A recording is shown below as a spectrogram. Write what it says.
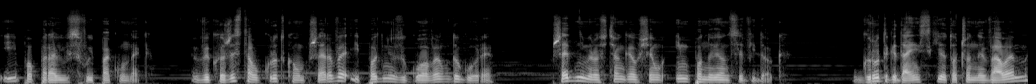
i poprawił swój pakunek. Wykorzystał krótką przerwę i podniósł głowę do góry. Przed nim rozciągał się imponujący widok. Gród gdański otoczony wałem,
